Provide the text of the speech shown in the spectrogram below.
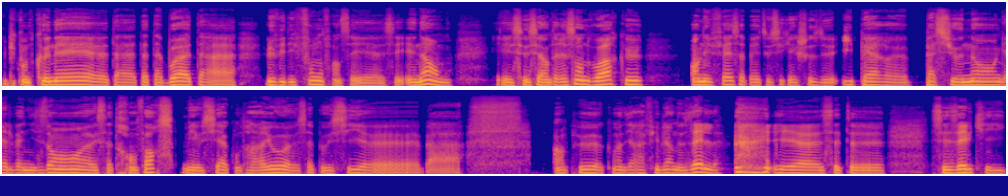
depuis qu'on te connaît. tu ta boîte, tu as levé des fonds. Enfin, c'est énorme. Et c'est intéressant de voir que en effet, ça peut être aussi quelque chose de hyper passionnant, galvanisant, ça te renforce, mais aussi à contrario, ça peut aussi bah, un peu, comment dire, affaiblir nos ailes et cette, ces ailes qui,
